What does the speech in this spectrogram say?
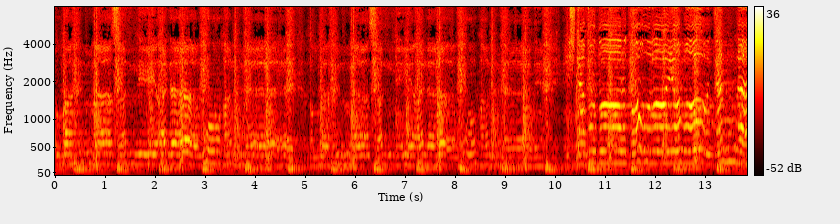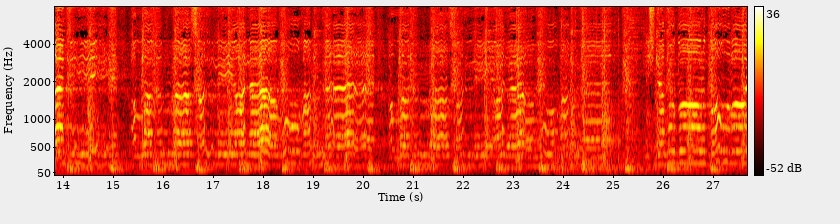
Allahümme salli ala Muhammed. Allahümme salli ala Muhammed. İşte budur İşte budur doğru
